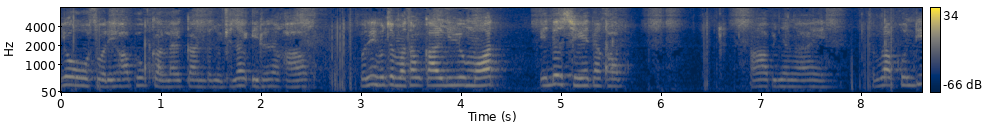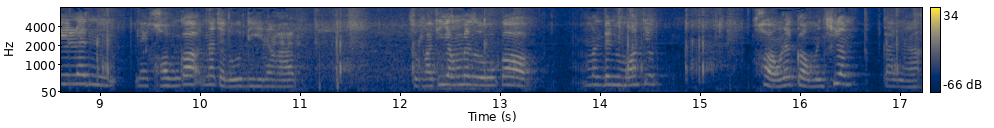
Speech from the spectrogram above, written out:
โย สวัสดีครับ พบกับรายการตันอยู่ชาแนลอีกแล้วนะครับ วันนี้ผมจะมาทำการรีวิวมอด Ender Shade นะครับ อ่า เป็นยังไงสำหรับคนที่เล่นในคอมก็น่าจะรู้ดีนะครับ ส่วนใครที่ยังไม่รู้ก็มันเป็นมอดที่ของในกล่องมันเชื่อมกันนะ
